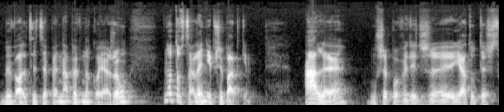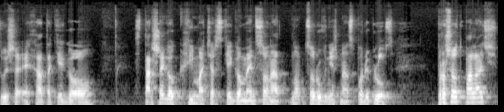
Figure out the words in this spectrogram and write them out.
bywalcy CP na pewno kojarzą, no to wcale nie przypadkiem. Ale muszę powiedzieć, że ja tu też słyszę echa takiego starszego klimaciarskiego Mansona, no co również na spory plus. Proszę odpalać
